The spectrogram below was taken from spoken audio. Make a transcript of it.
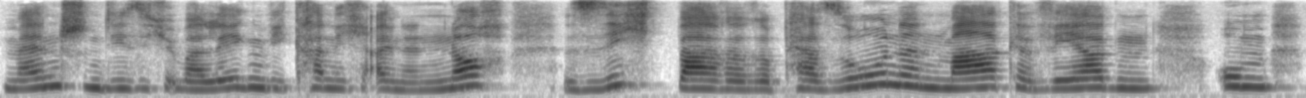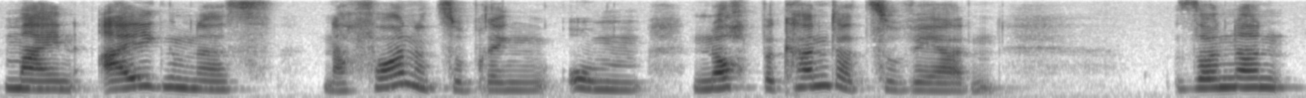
Menschen, die sich überlegen, wie kann ich eine noch sichtbarere Personenmarke werden, um mein eigenes nach vorne zu bringen, um noch bekannter zu werden, sondern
